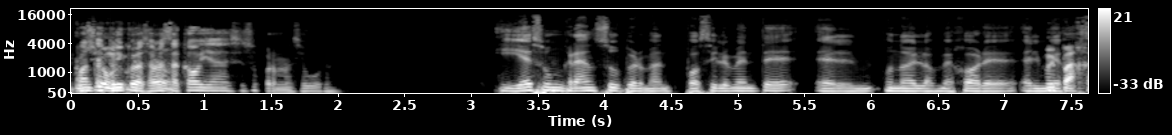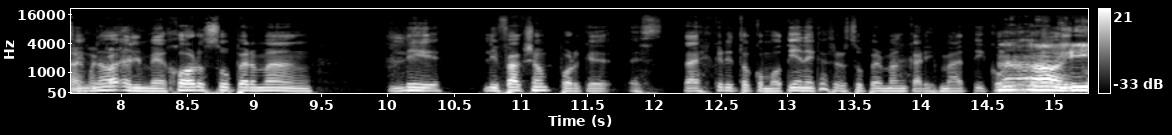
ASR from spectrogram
¿Cuántas películas habrá sacado ya ese Superman, seguro? Y es un gran Superman, posiblemente el, uno de los mejores, el Muy mejor, paja, si muy no paja. el mejor Superman li- live action porque está escrito como tiene que ser Superman carismático, No, y-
